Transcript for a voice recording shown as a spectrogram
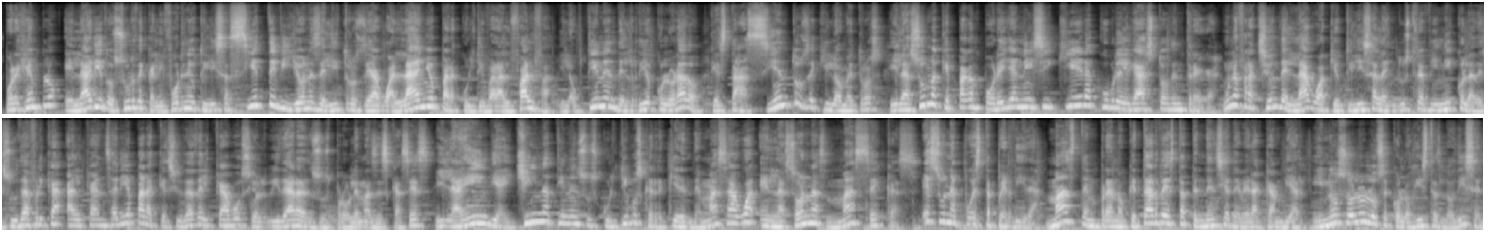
por ejemplo, el árido sur de California utiliza 7 billones de litros de agua al año para cultivar alfalfa y la obtienen del río Colorado, que está a cientos de kilómetros y la suma que pagan por ella ni siquiera cubre el gasto de entrega. Una fracción del agua que utiliza la industria vinícola de Sudáfrica alcanzaría para que Ciudad del Cabo se olvidara de sus problemas de escasez y la India y China tienen sus cultivos que requieren de más agua en las zonas más secas. Es una apuesta perdida. Más temprano que tarde esta tendencia deberá cambiar y no solo los ecologistas lo dicen,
